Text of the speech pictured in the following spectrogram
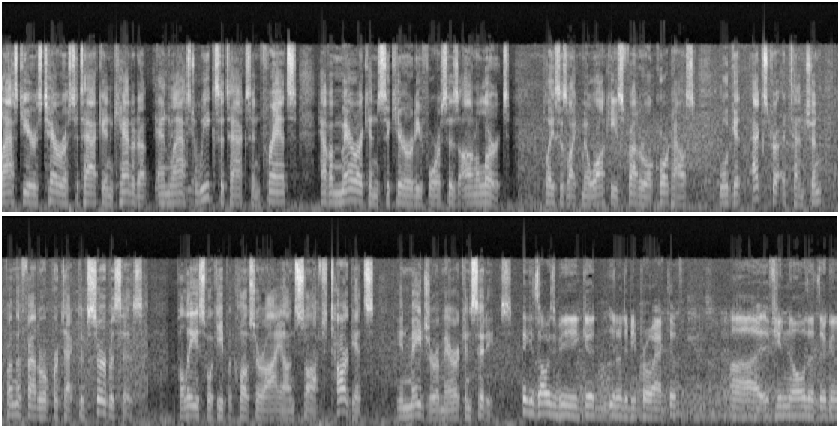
Last year's terrorist attack in Canada and last week's attacks in France have American security forces on alert. Places like Milwaukee's federal courthouse will get extra attention from the Federal Protective Services. Police will keep a closer eye on soft targets in major American cities. I think it's always be good, you know, to be proactive. Uh, if you know that they're going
